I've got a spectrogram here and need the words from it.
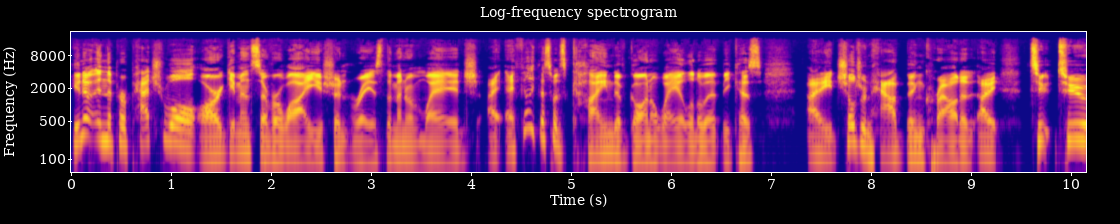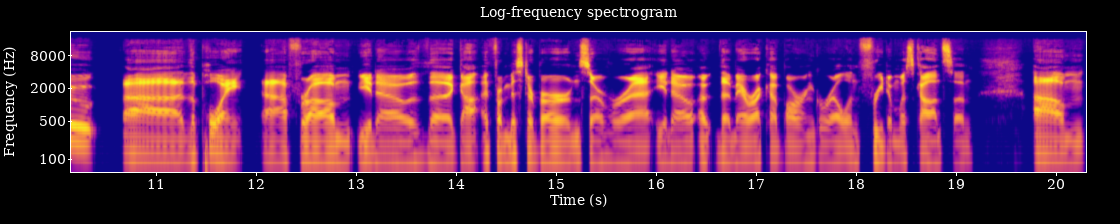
You know, in the perpetual arguments over why you shouldn't raise the minimum wage, I, I feel like this one's kind of gone away a little bit because I children have been crowded. I to to uh the point uh from you know the guy from Mr. Burns over at you know uh, the America Bar and Grill in Freedom, Wisconsin. Um,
